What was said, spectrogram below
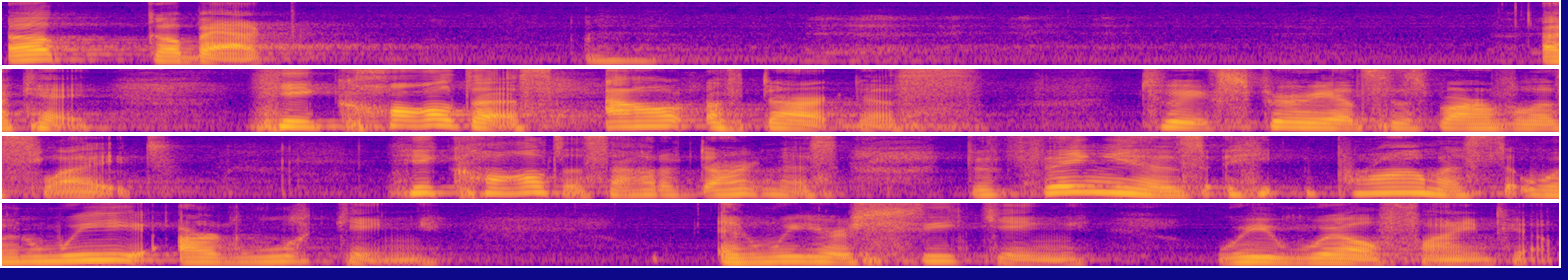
Oh, go back. Okay. He called us out of darkness to experience his marvelous light. He called us out of darkness. The thing is, he promised that when we are looking and we are seeking, we will find him.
